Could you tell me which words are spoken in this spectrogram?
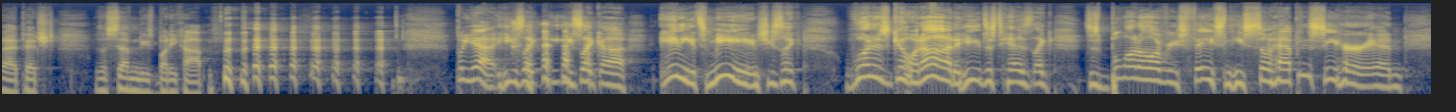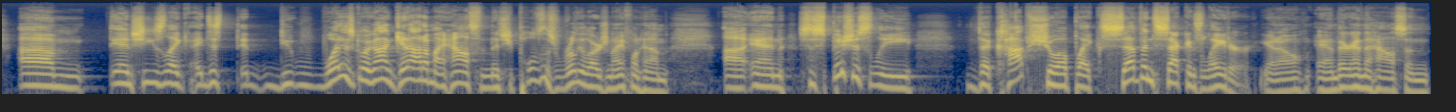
that I pitched the 70s buddy cop but yeah, he's like he's like uh Annie, it's me, and she's like, what is going on? And he just has like just blood all over his face, and he's so happy to see her, and um and she's like, I just do what is going on? Get out of my house! And then she pulls this really large knife on him, uh, and suspiciously. The cops show up like seven seconds later, you know, and they're in the house, and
